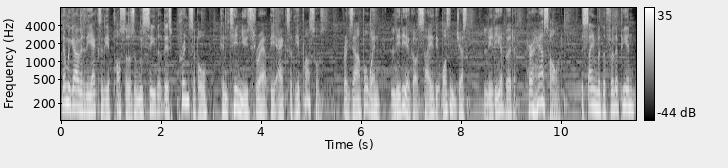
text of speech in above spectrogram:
Then we go over to the Acts of the Apostles and we see that this principle continues throughout the Acts of the Apostles. For example, when Lydia got saved, it wasn't just Lydia, but her household. The same with the Philippian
